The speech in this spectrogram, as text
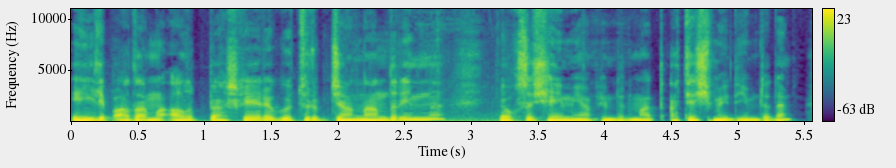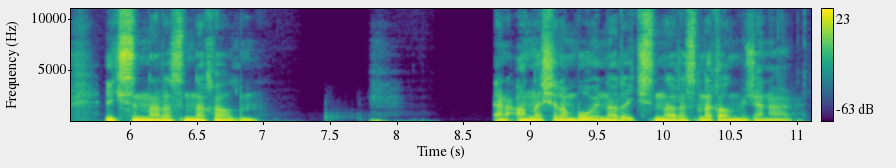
Eğilip adamı alıp başka yere götürüp canlandırayım mı yoksa şey mi yapayım dedim ate- ateş mi edeyim dedim. İkisinin arasında kaldım. Yani anlaşılan bu oyunlarda ikisinin arasında kalmayacaksın abi.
